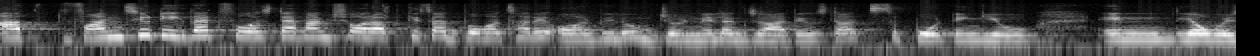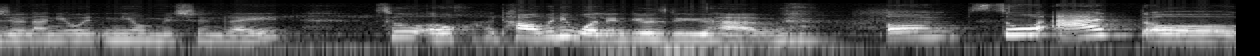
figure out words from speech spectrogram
आप once you take that first step, I'm sure आपके साथ बहुत सारे और भी लोग जुड़ने लग जाते हैं. Start supporting you in your vision and your in your mission, right? So uh, how many volunteers do you have? Um, so at uh,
